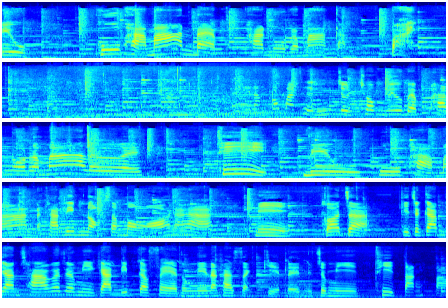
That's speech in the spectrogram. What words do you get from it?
วิวภูผาม่านแบบพาโนรามากันไปเราก็มาถึงจุดชมวิวแบบพาโนรามาเลย ที่ วิวภูผาม่านนะคะ ริมหนองสมอนะคะ นี่ก็จะกิจกรรมยามเช้าก็จะมีการดริบกาแฟตรงนี้นะคะ สังเกตเลยจะมีที่ตั้งเตา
